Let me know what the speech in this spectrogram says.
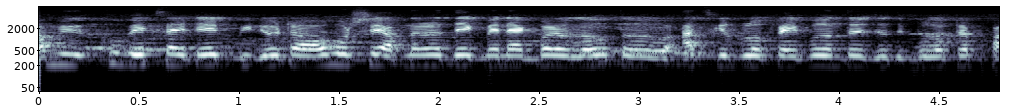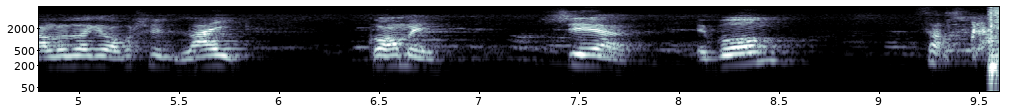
আমি খুব এক্সাইটেড ভিডিওটা অবশ্যই আপনারা দেখবেন একবার হলেও। তো আজকের ব্লগটা এই পর্যন্ত যদি ব্লগটা ভালো লাগে, অবশ্যই লাইক কমেন্ট শেয়ার এবং সাবস্ক্রাইব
